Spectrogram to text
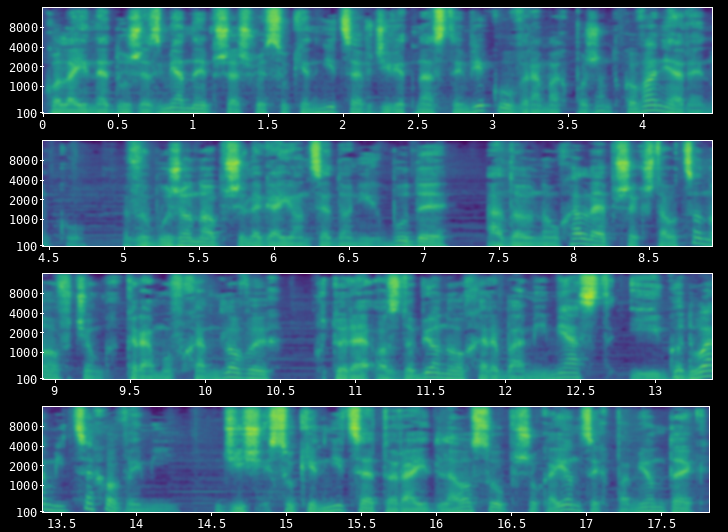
Kolejne duże zmiany przeszły sukiennice w XIX wieku w ramach porządkowania rynku. Wyburzono przylegające do nich budy, a dolną halę przekształcono w ciąg kramów handlowych, które ozdobiono herbami miast i godłami cechowymi. Dziś sukiennice to raj dla osób szukających pamiątek,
